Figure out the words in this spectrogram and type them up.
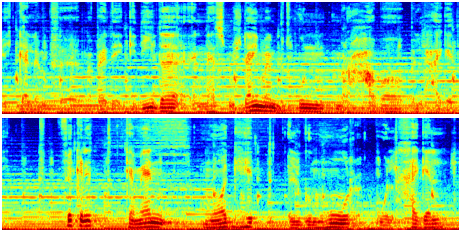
بيتكلم في مبادئ جديدة. الناس مش دايما بتكون مرحبة بالحاجة دي. فكرة كمان مواجهة الجمهور والخجل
